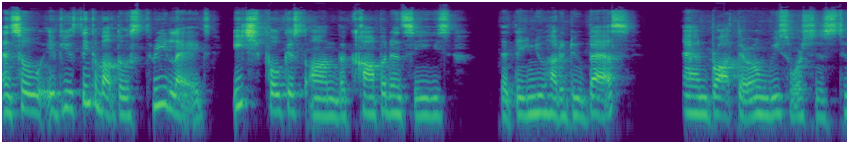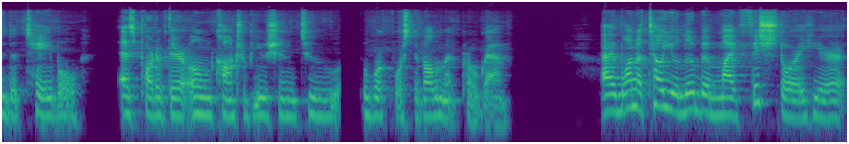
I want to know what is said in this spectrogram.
And so if you think about those three legs, each focused on the competencies that they knew how to do best and brought their own resources to the table as part of their own contribution to the workforce development program. I want to tell you a little bit of my fish story here,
